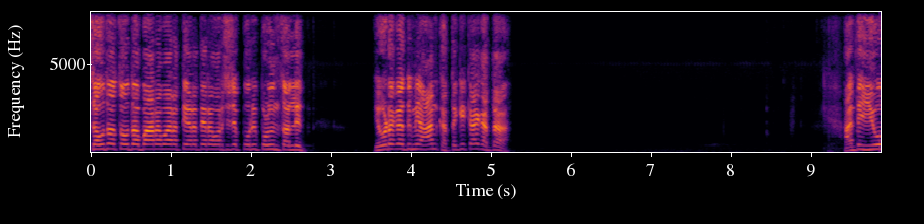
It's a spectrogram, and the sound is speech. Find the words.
चौदा चौदा बारा बारा तेरा तेरा वर्षाच्या पोरी पळून चाललेत. एवढं काय तुम्ही आण खाता की काय खाता? आणि ते यू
